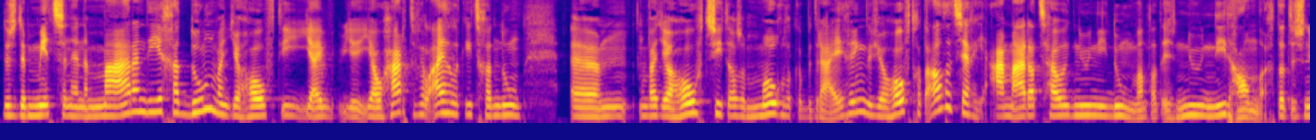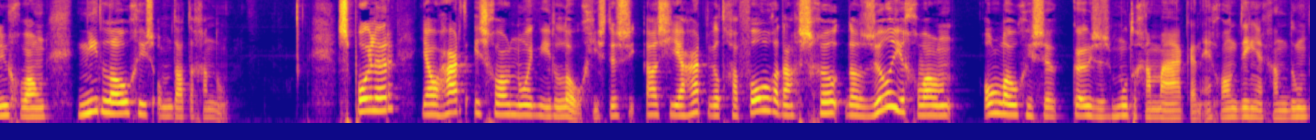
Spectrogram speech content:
Dus de mitsen en de maren die je gaat doen. Want je hoofd, die, jij, jouw hart wil eigenlijk iets gaan doen Um, wat je hoofd ziet als een mogelijke bedreiging. Dus je hoofd gaat altijd zeggen: ja, maar dat zou ik nu niet doen, want dat is nu niet handig. Dat is nu gewoon niet logisch om dat te gaan doen. Spoiler, jouw hart is gewoon nooit niet logisch. Dus als je je hart wilt gaan volgen, dan, dan zul je gewoon onlogische keuzes moeten gaan maken en gewoon dingen gaan doen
